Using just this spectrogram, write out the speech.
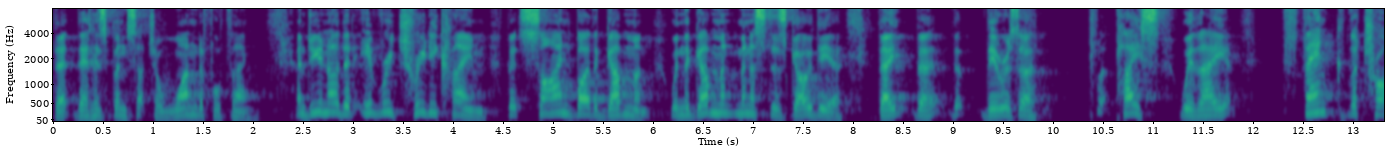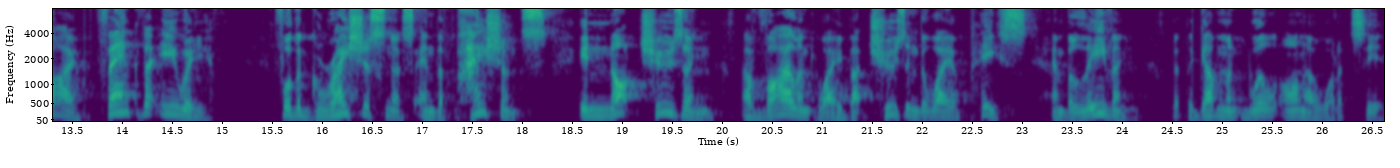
That, that has been such a wonderful thing. And do you know that every treaty claim that's signed by the government, when the government ministers go there, they, the, the, there is a place where they thank the tribe, thank the iwi for the graciousness and the patience in not choosing a violent way, but choosing the way of peace and believing that the government will honour what it said.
